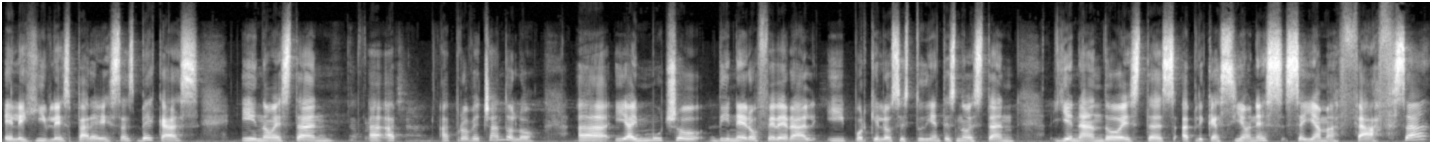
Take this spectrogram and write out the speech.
elegibles para esas becas y no están aprovechándolo. Ah, y hay mucho dinero federal y porque los estudiantes no están llenando estas aplicaciones, se llama FAFSA,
